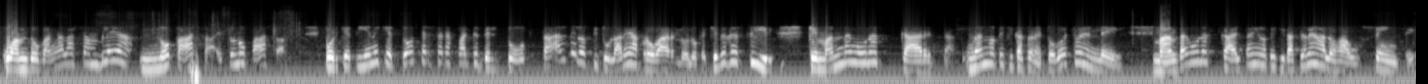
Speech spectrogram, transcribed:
Cuando van a la asamblea, no pasa, eso no pasa, porque tiene que dos terceras partes del total de los titulares aprobarlo, lo que quiere decir que mandan unas cartas, unas notificaciones, todo esto es en ley, mandan unas cartas y notificaciones a los ausentes,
